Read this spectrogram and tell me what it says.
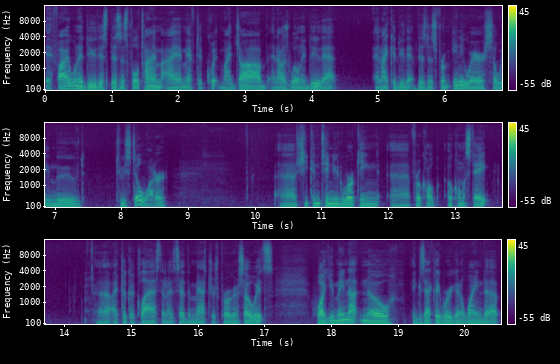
if I want to do this business full time, I may have to quit my job, and I was willing to do that. And I could do that business from anywhere, so we moved to Stillwater. Uh, she continued working uh, for Oklahoma State. Uh, I took a class, and I said the master's program. So it's while you may not know exactly where you're going to wind up,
